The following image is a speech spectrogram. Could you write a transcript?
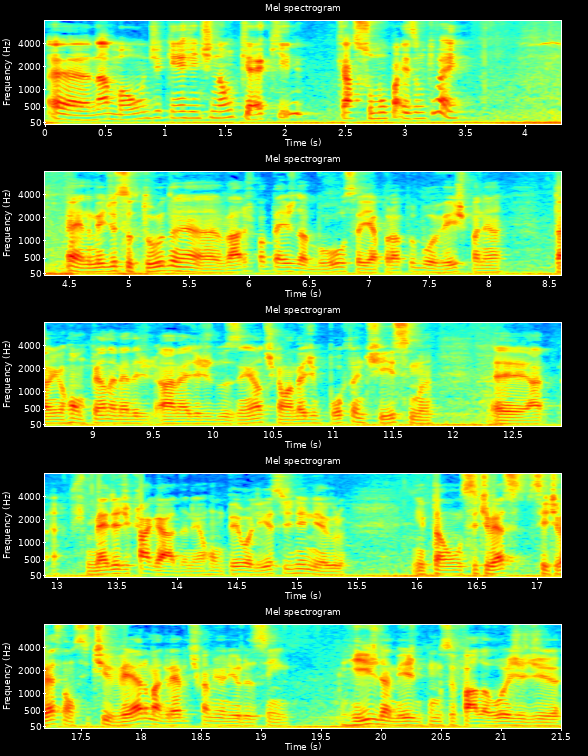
é, na mão de quem a gente não quer que, que assuma o país ano que vem. É, no meio disso tudo, né, vários papéis da Bolsa e a própria Bovespa, né, estão rompendo a média, de, a média de 200, que é uma média importantíssima, é, a, a média de cagada, né, rompeu ali a cisne negro. Então, se tivesse, se tivesse, não, se tiver uma greve dos caminhoneiros, assim, rígida mesmo, como se fala hoje, de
